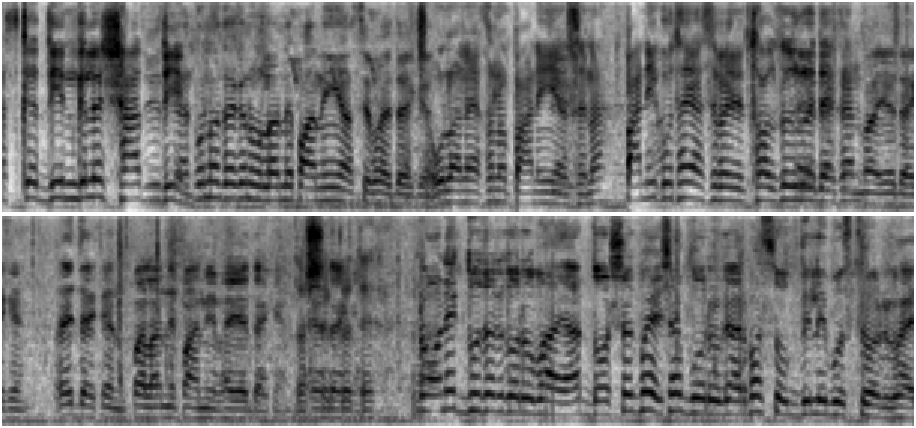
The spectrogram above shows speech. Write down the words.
আজকের দিন গেলে সাত দিন। এখনও দেখেন উলানে পানি আছে ভাই দেখেন। ওলানে এখনও পানি আছে না? পানি কোথায় আছে ভাই? থল থল করে দেখান ভাই দেখেন। এই দেখেন পালানে পানি ভাই দেখেন। দর্শকরা এই দেখেন। অনেক দুধের গরু ভাই আর দর্শক ভাই এসব গরু আর চোখ দিলে বুঝতে পারবে ভাই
